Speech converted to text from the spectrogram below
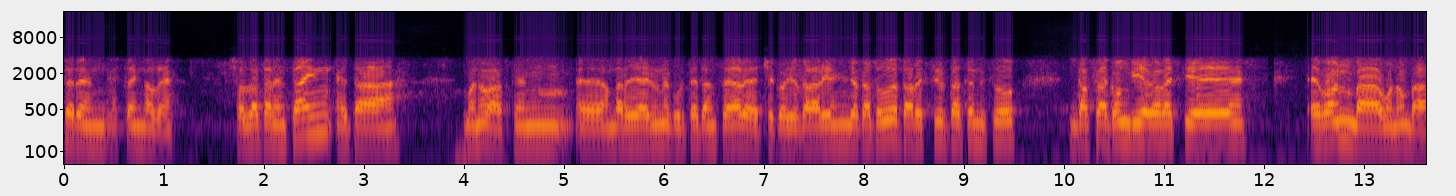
zeren zain daude. Soldataren zain, eta, bueno, azken eh, ondarria irunek urteetan zehar, etxeko jokalarien jokatu du, eta horrek ziurtatzen dizu, gauzak ongi edo gaizki egon, ba, bueno, ba,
